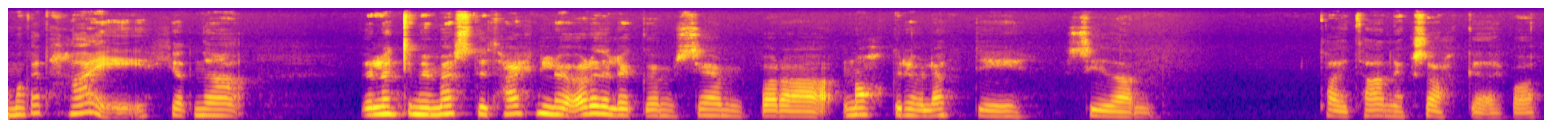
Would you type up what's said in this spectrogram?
oh my god, hæ, hérna, við lendum í mestu tæknilegu örðuleikum sem bara nokkur hefur lendi síðan Titanic sökk eða eitthvað.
